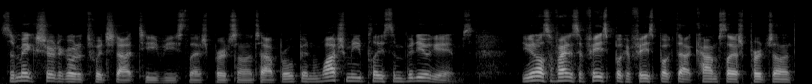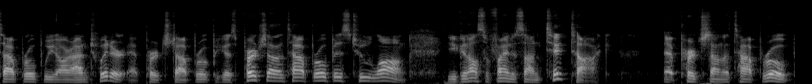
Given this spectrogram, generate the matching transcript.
So make sure to go to twitch.tv slash perched on the top rope and watch me play some video games. You can also find us at Facebook at facebook.com slash perched on the top rope. We are on Twitter at perched top rope because perched on the top rope is too long. You can also find us on TikTok at perched on the top rope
